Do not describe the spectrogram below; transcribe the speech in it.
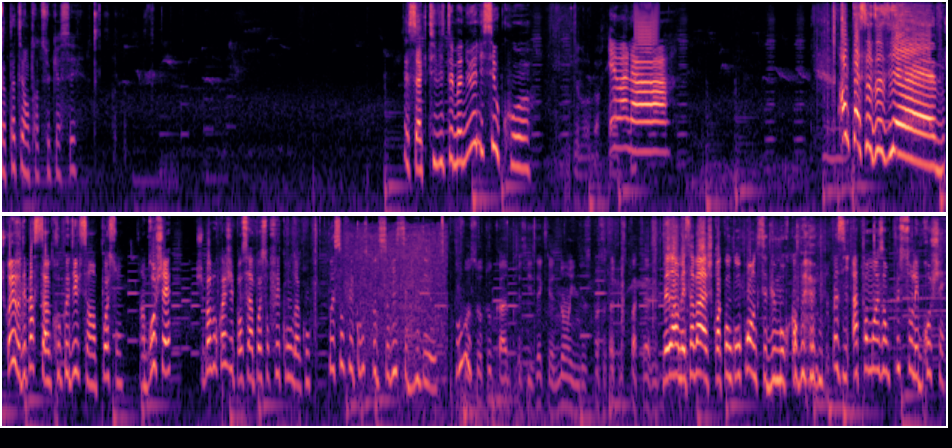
La patte est en train de se casser. Et c'est activité manuelle ici ou quoi. Et voilà On passe au deuxième Je croyais au départ c'était un crocodile, c'est un poisson. Un brochet. Je sais pas pourquoi j'ai pensé à poisson fécond d'un coup. Poisson fécond sponsorise cette vidéo. Il faut surtout quand même préciser que non, il ne sponsorise pas ta vie. Mais non, mais ça va, je crois qu'on comprend que c'est de l'humour quand même. Vas-y, apprends-moi en plus sur les brochets.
